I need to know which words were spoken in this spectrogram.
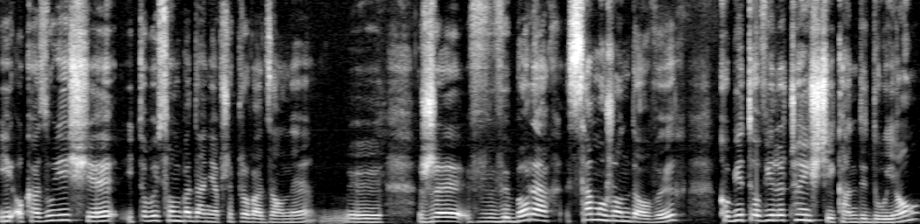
i okazuje się, i to są badania przeprowadzone, y, że w wyborach samorządowych kobiety o wiele częściej kandydują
